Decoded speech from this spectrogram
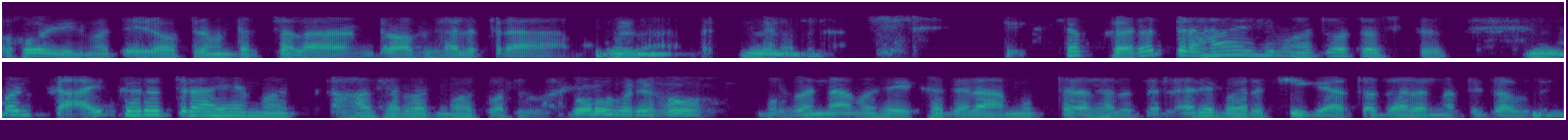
होईल मग ते डॉक्टर म्हणतात चला ड्रॉप राहा तर करत राहा हे महत्वाचं असतं. पण काय करत राहा हे मत हा सर्वात महत्त्वाचा भाग. बरोबर हो जीवनामध्ये एखाद्याला अमुक त्रास झाला तर अरे बरं ठीक आहे आता झालं ना ते जाऊ दे.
